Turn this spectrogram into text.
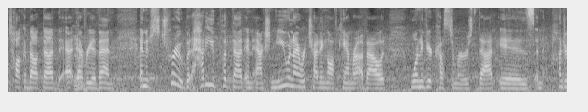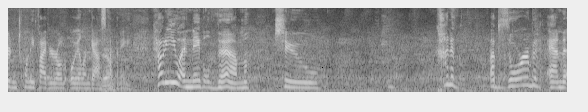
talk about that at Yeah. every event. And it's true, but how do you put that in action? You and I were chatting off camera about one of your customers that is an 125 year old oil and gas Yeah. company. How do you enable them to kind of absorb and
